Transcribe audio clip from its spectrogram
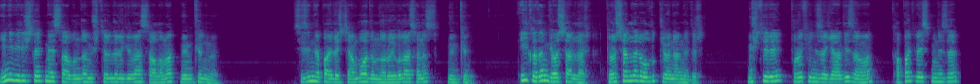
Yeni bir işletme hesabında müşterilere güven sağlamak mümkün mü? Sizinle paylaşacağım bu adımları uygularsanız mümkün. İlk adım görseller. Görseller oldukça önemlidir. Müşteri profilinize geldiği zaman kapak resminize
